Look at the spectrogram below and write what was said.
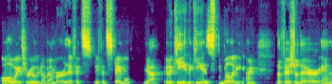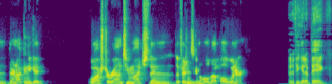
all the way through November if it's if it's stable. Yeah, the key the key is stability. I mean, the fish are there and they're not going to get washed around too much, then the fishing is going to hold up all winter. But if you get a big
